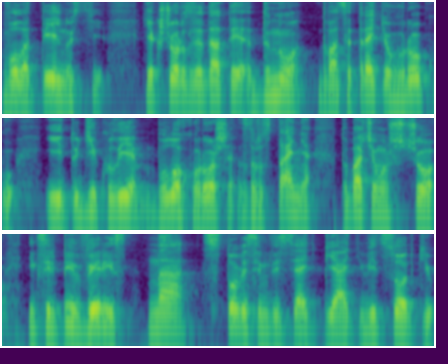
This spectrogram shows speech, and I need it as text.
волатильності. Якщо розглядати дно 23-го року і тоді, коли було хороше зростання, то бачимо, що XRP виріс на 185%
